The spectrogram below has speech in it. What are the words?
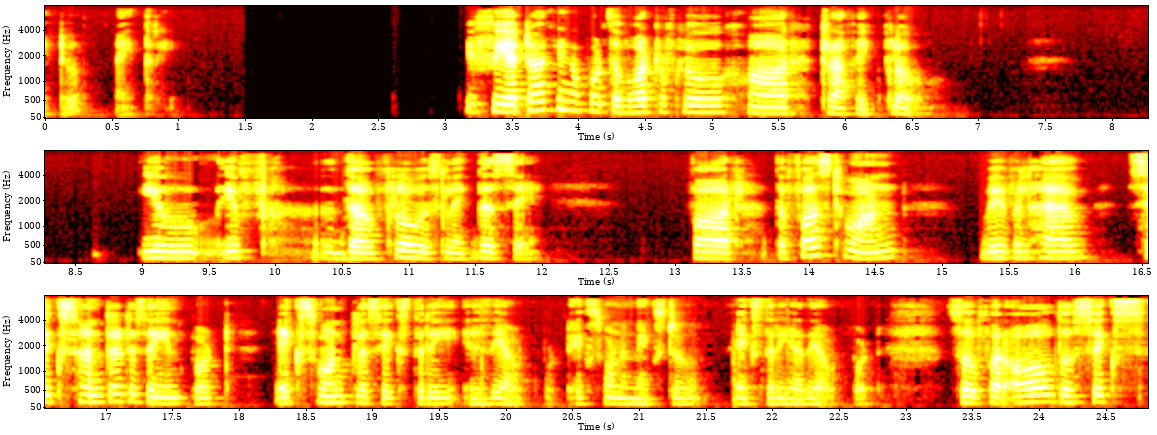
I2 I3 if we are talking about the water flow or traffic flow you if the flow is like this say for the first one we will have 600 as the input x1 plus x3 is the output. X1 and x2 x3 are the output. So for all those six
